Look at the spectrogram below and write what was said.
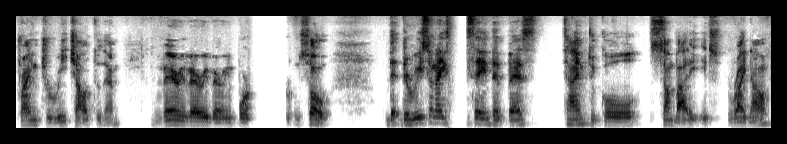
trying to reach out to them. Very, very, very important. So, the, the reason I say the best time to call somebody it's right now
